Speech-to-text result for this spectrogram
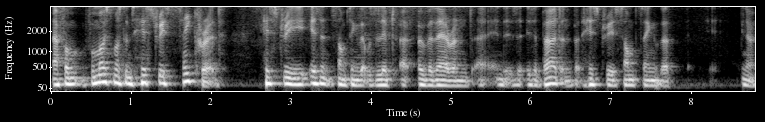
Now, for, for most Muslims, history is sacred. History isn't something that was lived uh, over there and, uh, is, is a burden, but history is something that, you know,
